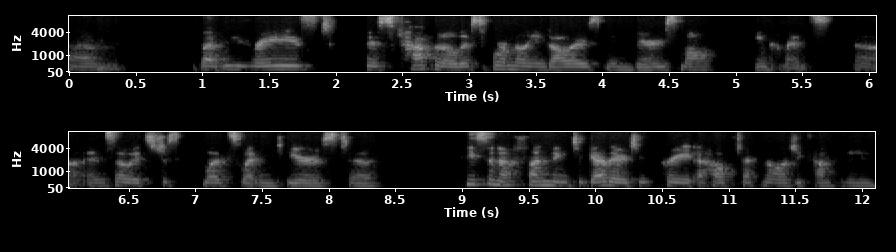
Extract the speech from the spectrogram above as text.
Um, but we've raised this capital, this $4 million in very small increments. Uh, and so it's just blood, sweat, and tears to piece enough funding together to create a health technology company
